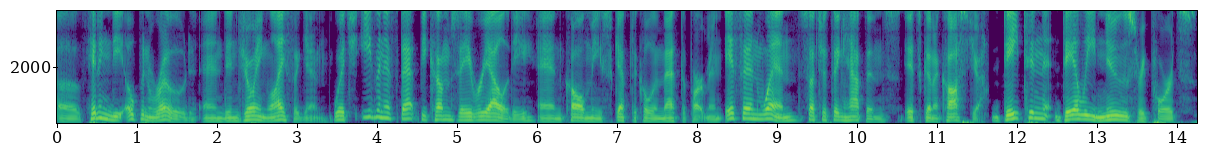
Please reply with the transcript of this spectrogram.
of hitting the open road and enjoying life again. Which, even if that becomes a reality, and call me skeptical in that department, if and when such a thing happens, it's gonna cost you. Dayton Daily News reports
